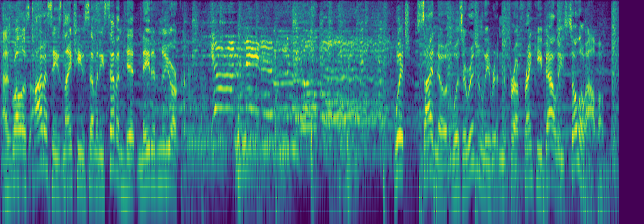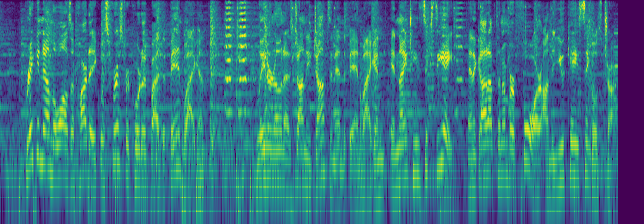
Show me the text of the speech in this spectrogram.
as well as Odyssey's 1977 hit Native New Yorker. Which, side note, was originally written for a Frankie Valli solo album. Breaking Down the Walls of Heartache was first recorded by The Bandwagon, later known as Johnny Johnson and the Bandwagon, in 1968, and it got up to number 4 on the UK singles chart.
